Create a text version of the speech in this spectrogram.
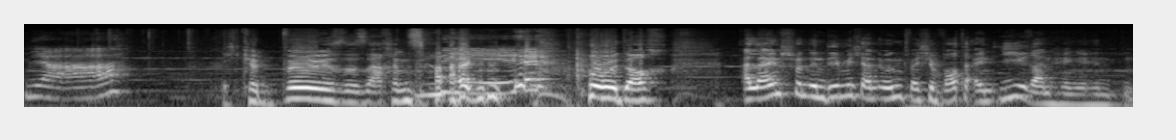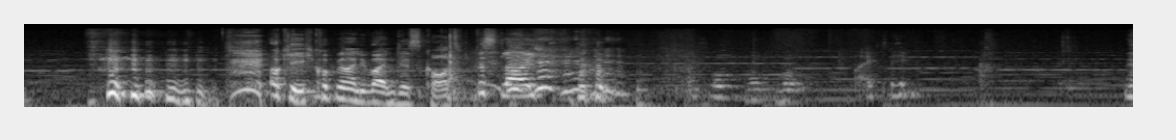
Ja. Ich kann böse Sachen sagen. Nee. Oh doch. Allein schon, indem ich an irgendwelche Worte ein I ranhänge hinten. okay, ich gucke mal lieber in Discord. Bis gleich. Feigling.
